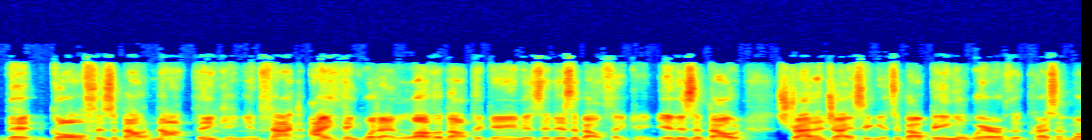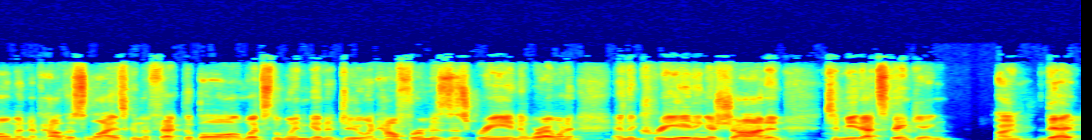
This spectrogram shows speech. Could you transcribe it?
that golf is about not thinking. In fact, I think what I love about the game is it is about thinking. It is about strategizing. It's about being aware of the present moment of how this lie is going to affect the ball and what's the wind going to do and how firm is this green and where I want to and the creating a shot. And to me, that's thinking. Right. That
